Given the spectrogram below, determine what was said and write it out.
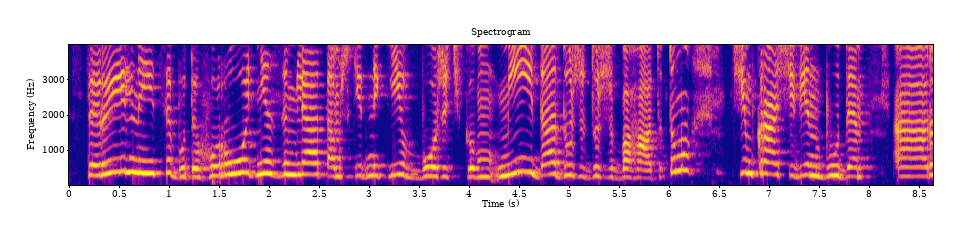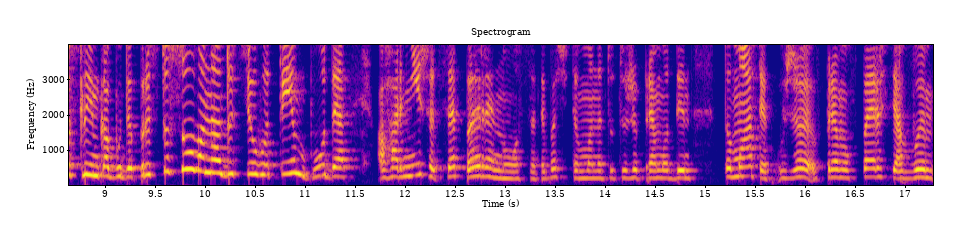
стерильний, це буде городня земля, там шкідників, божечко мій, да, дуже-дуже багато. Тому чим краще він буде, рослинка буде пристосована до цього, тим буде гарніше це переносити. Бачите, у мене тут уже прямо один томатик вже прямо вперся в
